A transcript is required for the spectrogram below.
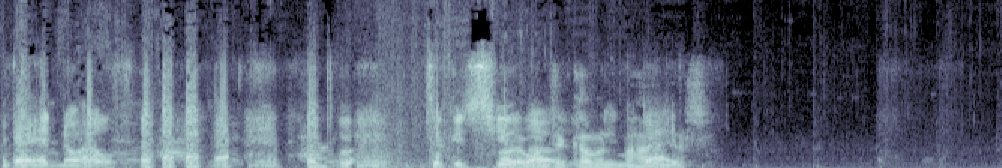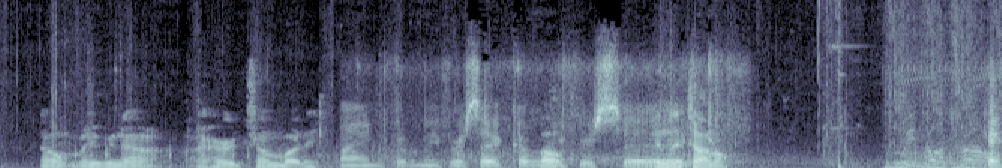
That guy had no health. Took his shield Other ones out are coming behind died. us. No, maybe not. I heard somebody. Fine, cover me for a sec. Cover Oh, me for a sec. In the tunnel. We've got trouble. Okay,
